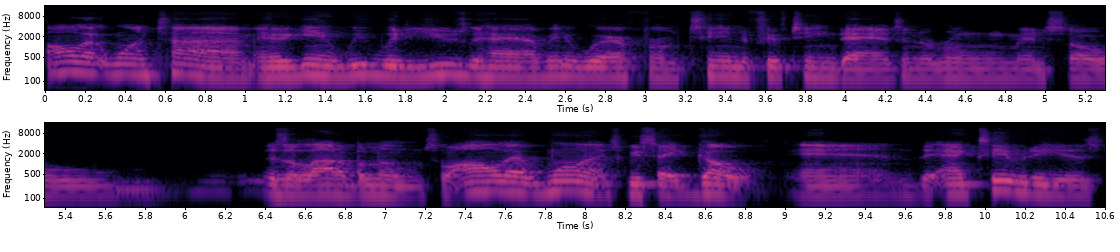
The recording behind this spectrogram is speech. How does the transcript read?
all at one time, and again, we would usually have anywhere from 10 to 15 dads in the room. And so there's a lot of balloons. So all at once we say go. And the activity is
